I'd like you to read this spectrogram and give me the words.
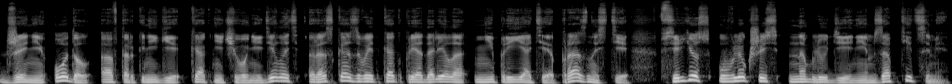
Дженни Одал, автор книги «Как ничего не делать», рассказывает, как преодолела неприятие праздности, всерьез увлекшись наблюдением за птицами.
